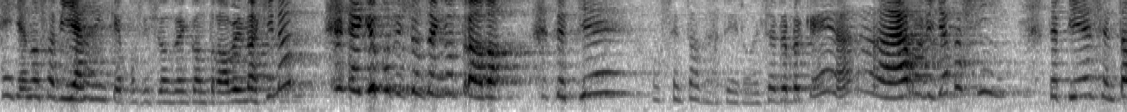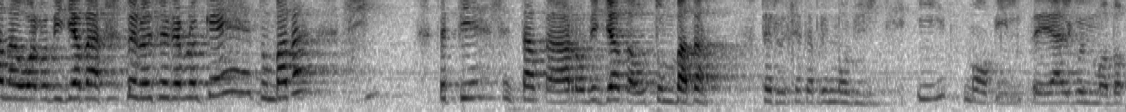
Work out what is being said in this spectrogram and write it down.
Ella no sabía en qué posición se encontraba, ¿imaginan? ¿En qué posición se encontraba? ¿De pie o sentada? Pero el cerebro qué? Ah, arrodillada, sí. ¿De pie, sentada o arrodillada? Pero el cerebro qué? ¿Tumbada? Sí. ¿De pie, sentada, arrodillada o tumbada? Pero el cerebro inmóvil, inmóvil de algún modo,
